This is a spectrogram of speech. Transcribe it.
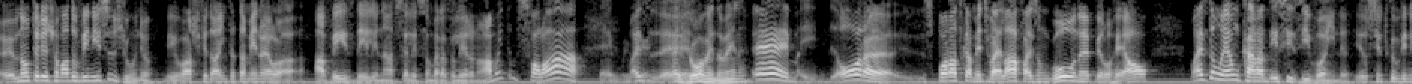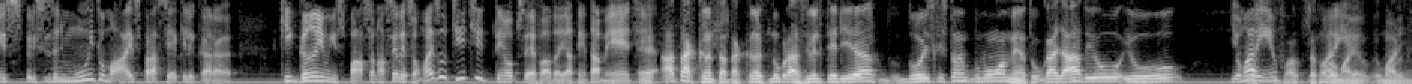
eu não teria chamado o Vinícius Júnior. Eu acho que ainda também não é a, a, vez dele na seleção brasileira, não. Há muito se falar, ah, mas... É, é, jovem também, né? É, ora, esporadicamente vai lá, faz um gol, né, pelo Real, mas não é um cara decisivo ainda. Eu sinto que o Vinícius precisa de muito mais para ser aquele cara que ganha um espaço na seleção. Mas o Tite tem observado aí atentamente. É, atacantes, atacantes, no Brasil ele teria dois que estão em bom momento, o Galhardo e o, e o e o Marinho. Você falou o Marinho. O, Marinho.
